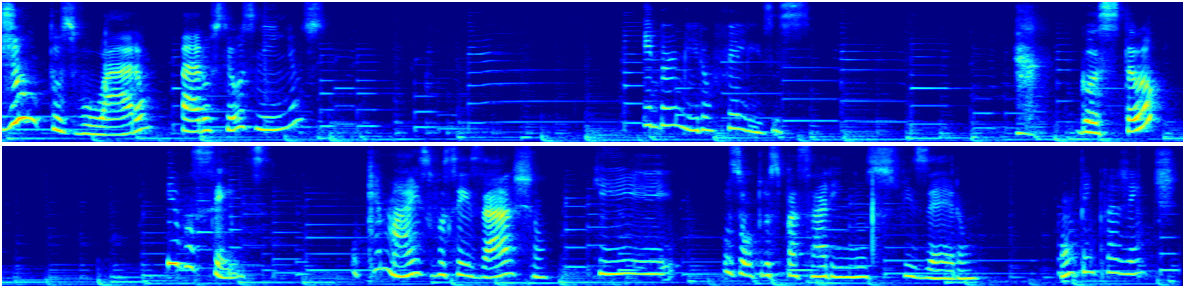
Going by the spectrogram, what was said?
Juntos voaram para os seus ninhos e dormiram felizes. Gostou? E vocês? O que mais vocês acham que os outros passarinhos fizeram? Contem pra gente.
